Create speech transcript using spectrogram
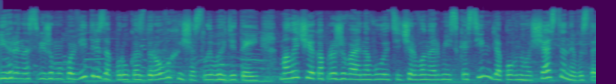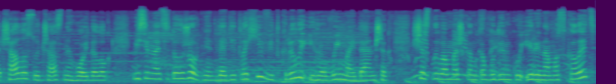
Ігри на свіжому повітрі запорука здорових і щасливих дітей. Малечі, яка проживає на вулиці Червоноармійська, 7, для повного щастя не вистачало сучасних гойдалок. 18 жовтня для дітлахів відкрили ігровий майданчик. Щаслива мешканка будинку Ірина Москалець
